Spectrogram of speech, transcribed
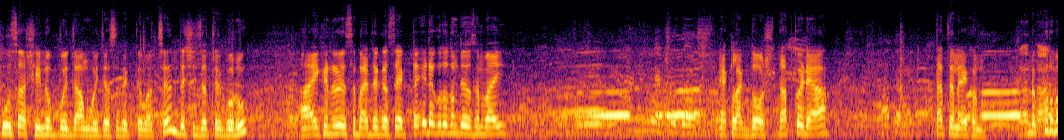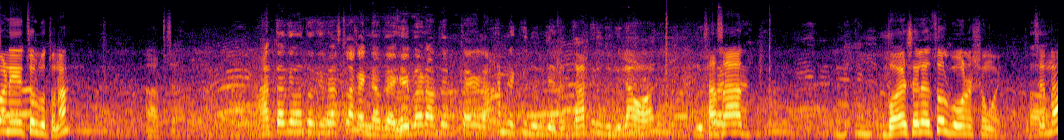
পঁচাশি নব্বই দাম হইতেছে দেখতে পাচ্ছেন দেশি জাতের গরু। আর এখানে রয়েছে ভাইদের কাছে একটা। এটা কত দাম চাইতেছেন ভাই? এক লাখ দশ। দাঁত কয়টা? তাতে না এখন। কুরবানি চলবো তো না? আচ্ছা। বয়স হলে চলবো অনেক সময়। বুঝছেন না?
